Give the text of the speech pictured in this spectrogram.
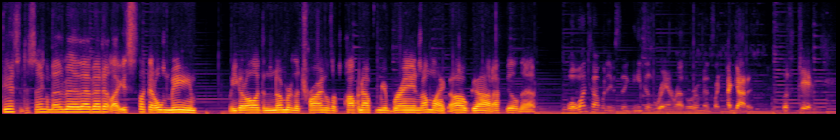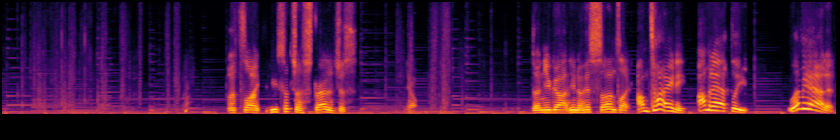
this and this angle, blah, blah, blah, blah, blah. Like, it's just like that old meme where you got all like the numbers, the triangles are popping out from your brain. And I'm like, oh, God, I feel that. Well, one time when he was thinking, he just ran around the room and it's like, I got it. Let's get it. It's like, he's such a strategist. Yep. Then you got, you know, his son's like, I'm tiny. I'm an athlete. Let me at it.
